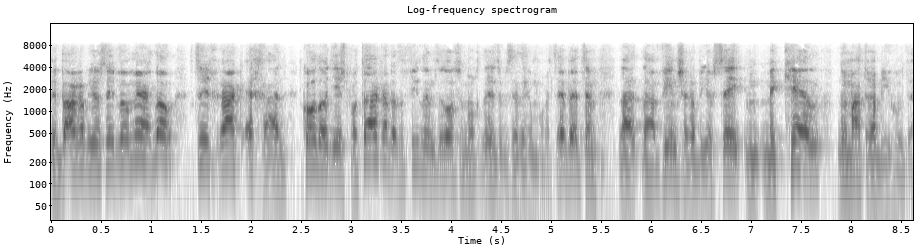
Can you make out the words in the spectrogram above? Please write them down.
ובא רבי יוסי ואומר לא, צריך רק אחד, כל עוד יש פותחת אז אפילו אם זה לא סמוך זה בסדר גמור. זה בעצם להבין שרבי יוסי מקל לעומת רבי יהודה.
